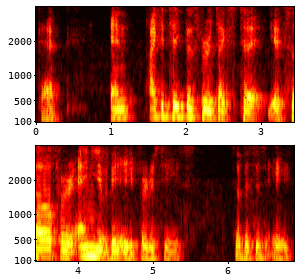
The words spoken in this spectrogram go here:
Okay, and I could take this vertex to itself or any of the eight vertices. So this is eight.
